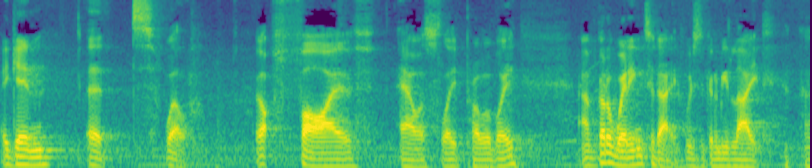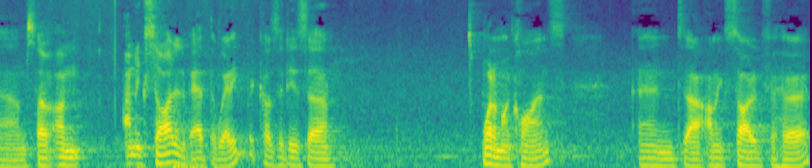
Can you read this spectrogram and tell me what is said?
again at well, got five hours sleep probably. I've got a wedding today, which is going to be late. Um, so I'm I'm excited about the wedding because it is uh, one of my clients and uh, I'm excited for her.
